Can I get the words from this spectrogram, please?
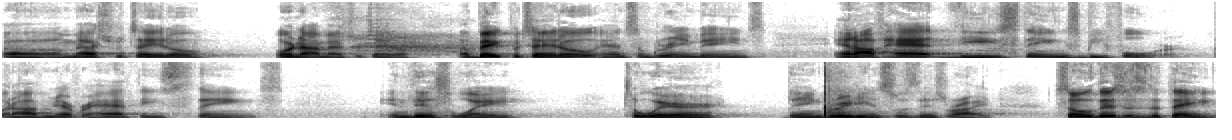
uh, mashed potato, or not mashed potato, a baked potato, and some green beans. And I've had these things before, but I've never had these things in this way to where the ingredients was this right. So this is the thing.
